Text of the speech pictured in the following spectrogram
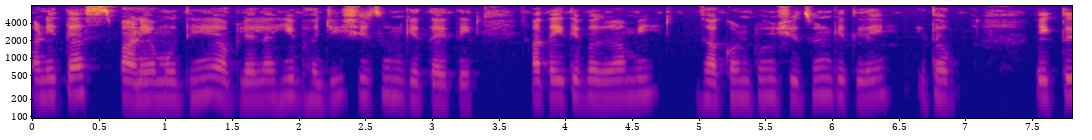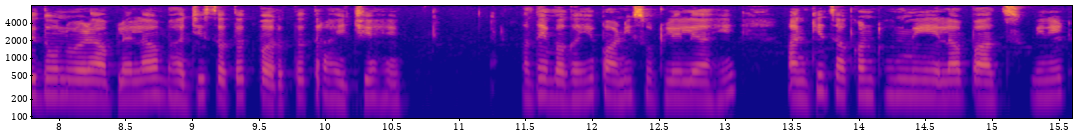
आणि त्याच पाण्यामध्ये आपल्याला ही भाजी शिजवून घेता येते. आता इथे बघा मी झाकण ठेवून शिजवून घेतले. इथं एक ते दोन वेळा आपल्याला भाजी सतत परतत राहायची आहे. आता हे बघा हे पाणी सुटलेले आहे. आणखी झाकण ठेवून मी याला पाच मिनिट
